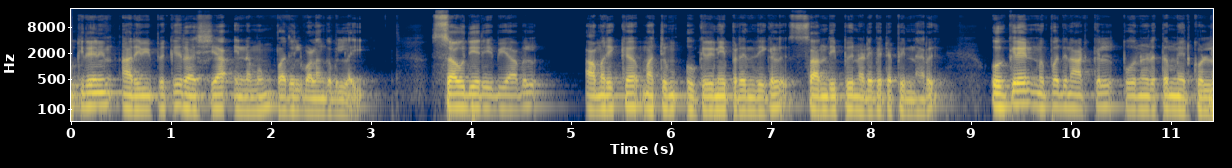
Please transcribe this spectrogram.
உக்ரைனின் அறிவிப்புக்கு ரஷ்யா இன்னமும் பதில் வழங்கவில்லை. சவுதி அரேபியாவில் அமெரிக்கா மற்றும் உக்ரைனிய பிரதிநிதிகள் சந்திப்பு நடைபெற்ற பின்னர் உக்ரைன் முப்பது நாட்கள் போர் நிறுத்தம் மேற்கொள்ள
